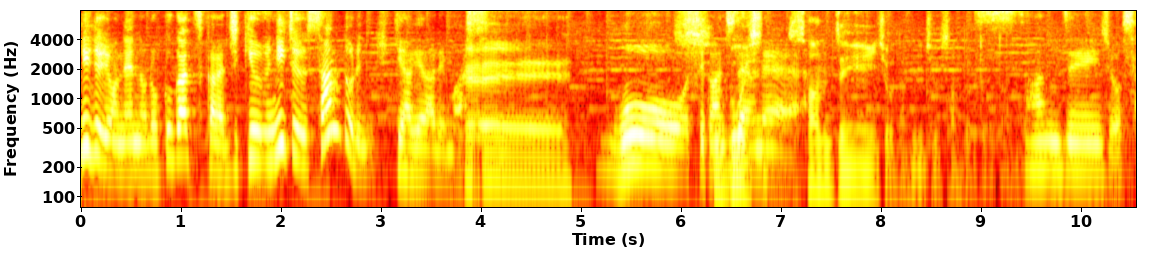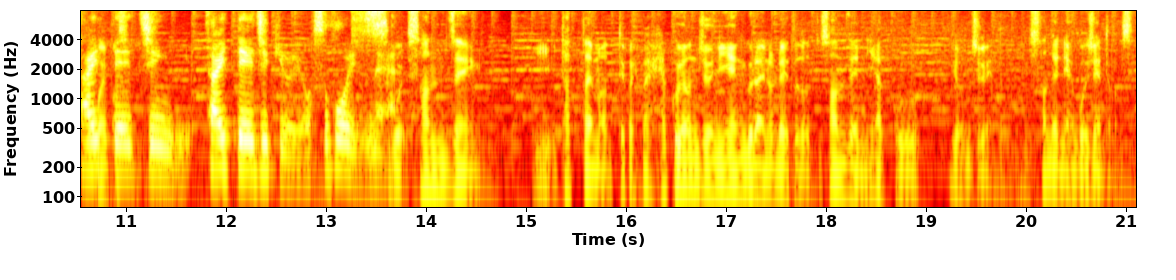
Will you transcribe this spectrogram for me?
24年の6月から時給23ドルに引き上げられます。へーおーって感じだよね。です3000円以上だ、23ドルってことは。3000円以上最低賃金最低時給よすごいよねすごい、3000いたった今、っていうか、142円ぐらいのレートだと3240円とか、3250円とかです。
